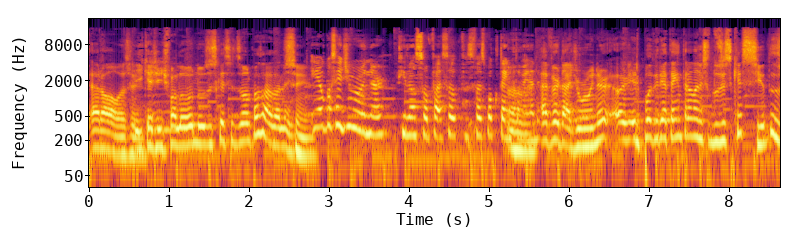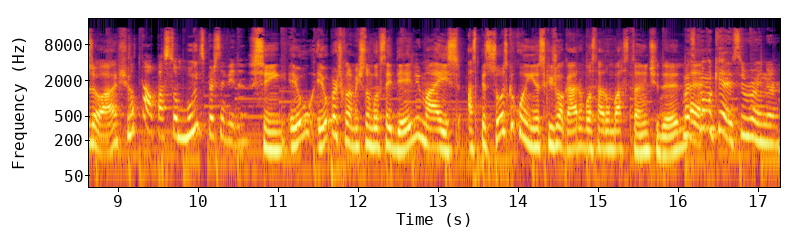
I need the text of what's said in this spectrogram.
at all, assim. E que a gente falou nos esquecidos do ano passado, além. Sim. E eu gostei de Runner, que lançou faz, faz, pouco tempo também, né? É verdade, o Ruiner, ele poderia até entrar na lista dos esquecidos, eu acho. Total, passou muito despercebido. Sim, eu, eu particularmente não gostei dele, mas as pessoas que eu conheço que jogaram gostaram bastante dele. Mas É. como que é esse Ruiner?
